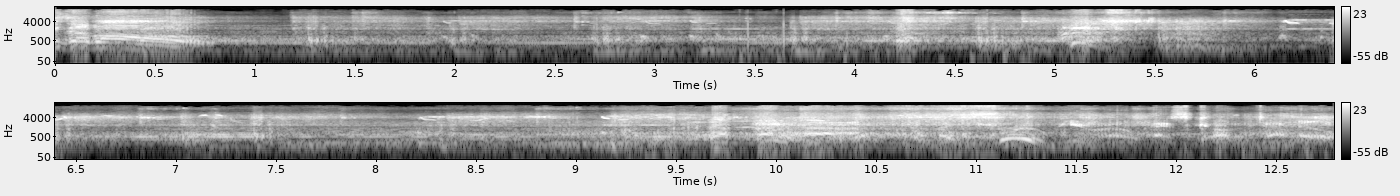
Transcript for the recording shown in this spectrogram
Slay them all! A true hero has come to help.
